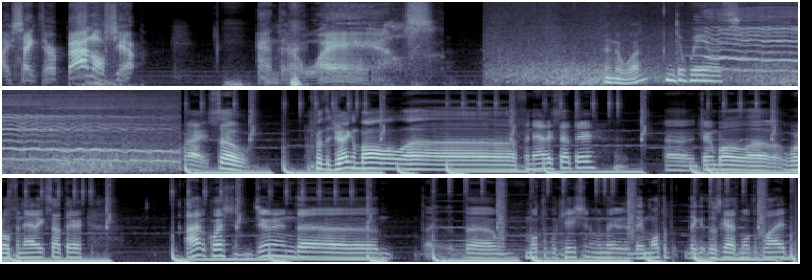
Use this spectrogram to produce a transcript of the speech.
I sank their battleship. And their whales. And the what? The whales. All right, so for the Dragon Ball uh, fanatics out there, uh, Dragon Ball uh, World fanatics out there, I have a question. During the the multiplication, when they they multi they, those guys multiplied,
